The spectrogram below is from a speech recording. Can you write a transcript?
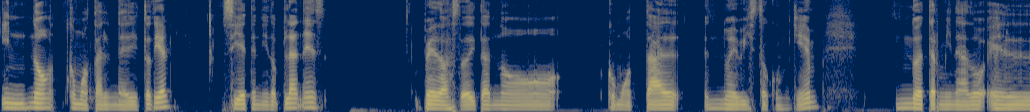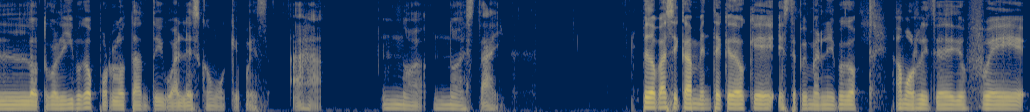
Y no como tal una editorial. Sí he tenido planes, pero hasta ahorita no, como tal, no he visto con quién. No he terminado el otro libro, por lo tanto igual es como que pues, ajá, no, no está ahí. Pero básicamente creo que este primer libro, Amor Literario, fue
